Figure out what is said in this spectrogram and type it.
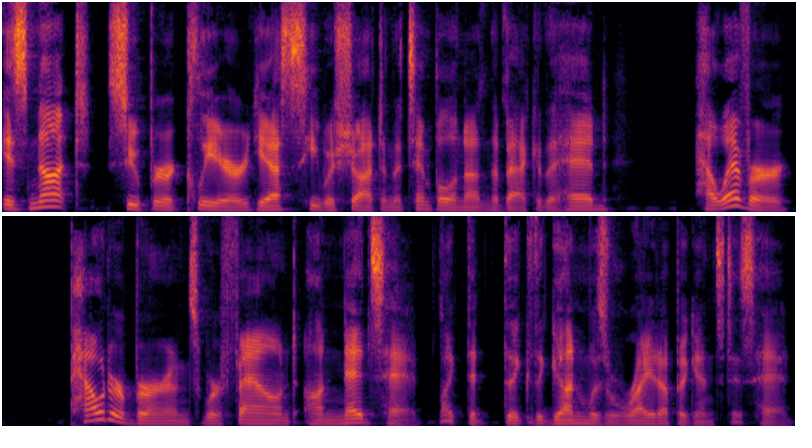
is not super clear. Yes, he was shot in the temple and not in the back of the head. However, powder burns were found on Ned's head, like the, the, the gun was right up against his head.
